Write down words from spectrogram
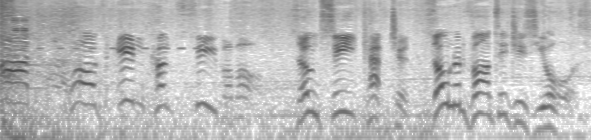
That was inconceivable. Zone C captured. Zone advantage is yours.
